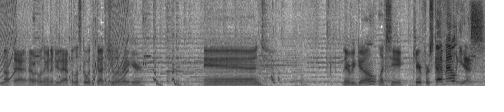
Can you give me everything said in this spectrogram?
not that, I wasn't to do that, but let's go with Godzilla right here. And... There we go. Let's see. Care for Sky Battle? Yes.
